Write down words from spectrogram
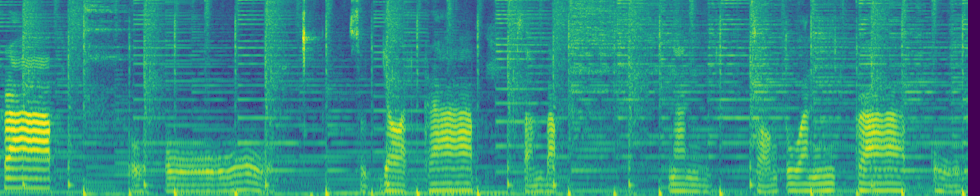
ครับโอ้โหสุดยอดครับสำหรับนั่นสองตัวนี้ครับโอ้โห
